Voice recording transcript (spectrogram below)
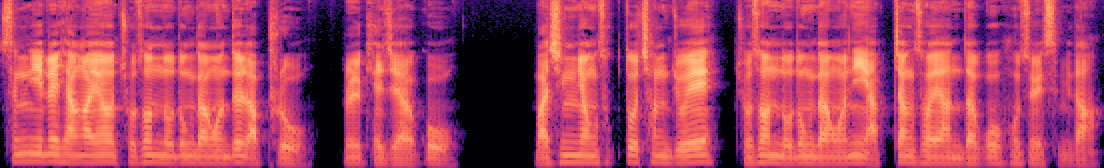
승리를 향하여 조선노동당원들 앞으로를 게재하고 마식령 속도 창조에 조선 노동당원이 앞장서야 한다고 호소했습니다.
